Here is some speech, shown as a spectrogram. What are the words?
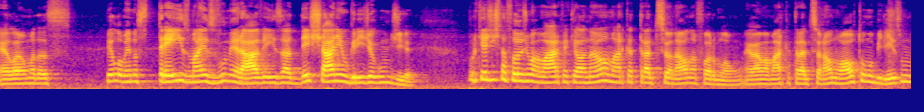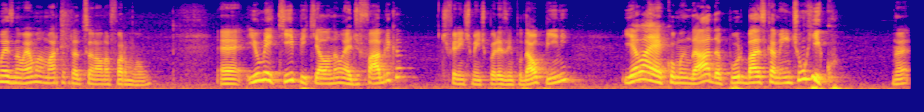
ela é uma das pelo menos três mais vulneráveis a deixarem o grid algum dia. Porque a gente está falando de uma marca que ela não é uma marca tradicional na Fórmula 1. Ela é uma marca tradicional no automobilismo, mas não é uma marca tradicional na Fórmula 1. É, e uma equipe que ela não é de fábrica, diferentemente, por exemplo, da Alpine, e ela é comandada por basicamente um rico. Né?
